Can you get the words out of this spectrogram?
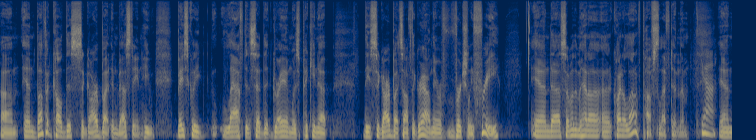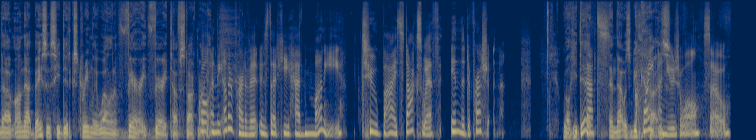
Um, and Buffett called this cigar butt investing. He basically laughed and said that Graham was picking up these cigar butts off the ground. They were virtually free. And uh, some of them had a, a, quite a lot of puffs left in them. Yeah. And um, on that basis, he did extremely well in a very, very tough stock market. Well, and the other part of it is that he had money to buy stocks with in the depression. Well, he did. That's and that was because Quite unusual. So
